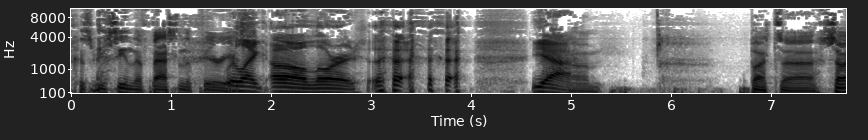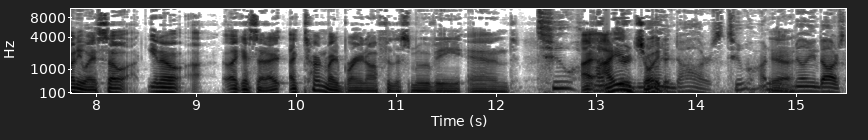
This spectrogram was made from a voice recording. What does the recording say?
Because we've seen the Fast and the Furious. We're like, oh lord. yeah. Um, but uh, so anyway, so you know, uh, like I said, I, I turned my brain off for this movie, and Two enjoyed million it. dollars. Two Yeah. hundred million dollars.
